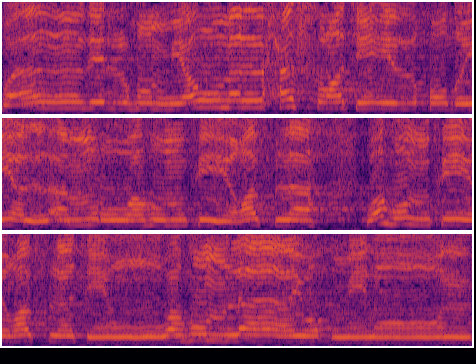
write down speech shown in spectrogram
وأنذرهم يوم الحسرة إذ قضي الأمر وهم في غفلة وهم في غفلة وهم لا يؤمنون.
